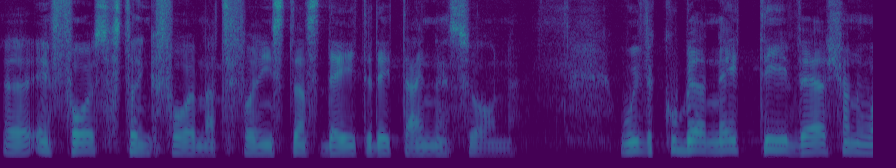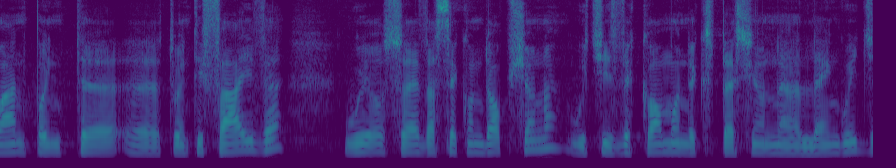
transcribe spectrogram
Eh, enforce string formats, for instance, date, date time, and so on. With Kubernetes version 1.25, eh, eh, we also have a second option, which is the common expression language,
